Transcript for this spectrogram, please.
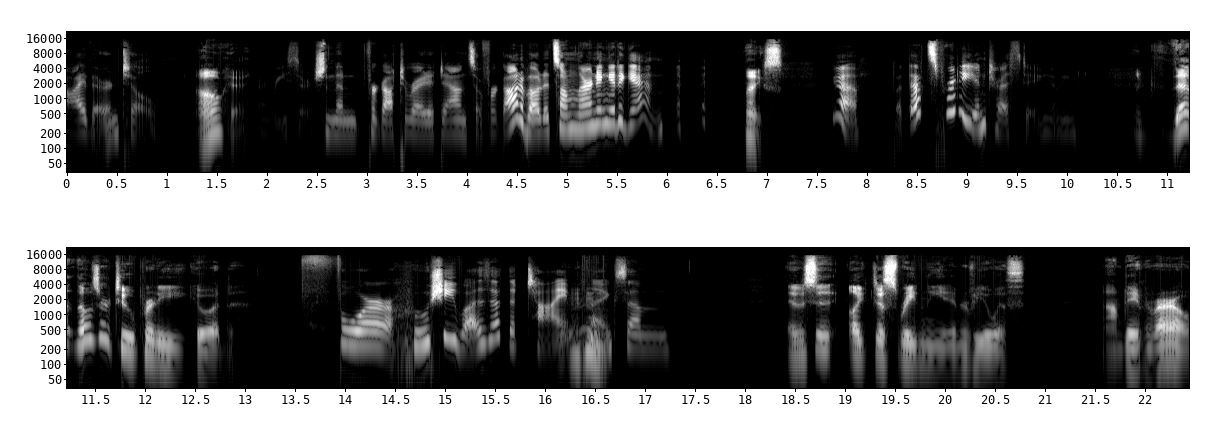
either until Okay, I researched and then forgot to write it down. So forgot about it. So I'm learning it again. nice. Yeah, but that's pretty interesting. I mean, That those are two pretty good. for who she was at the time, Mhm. like some And it's like just reading the interview with um, Dave Navarro,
